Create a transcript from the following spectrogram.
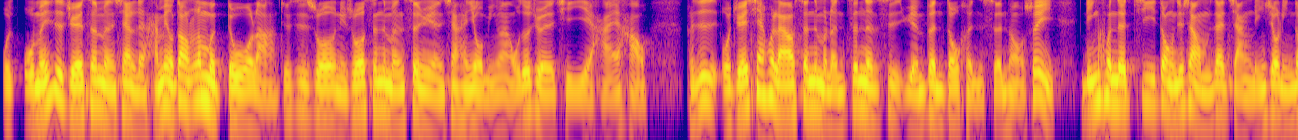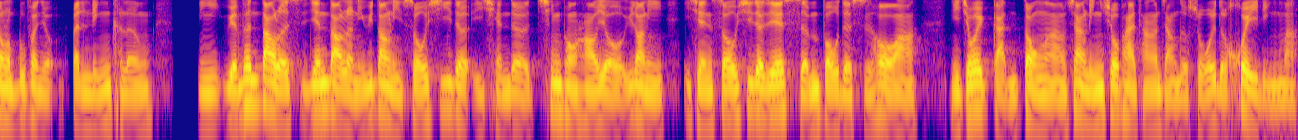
我我们一直觉得深门现在人还没有到那么多啦，就是说，你说深圳门圣元现在很有名啊，我都觉得其实也还好。可是我觉得现在会来到深圳门人，真的是缘分都很深哦。所以灵魂的悸动，就像我们在讲灵修灵动的部分，有本灵可能你缘分到了，时间到了，你遇到你熟悉的以前的亲朋好友，遇到你以前熟悉的这些神佛的时候啊，你就会感动啊。像灵修派常常讲的所谓的会灵嘛，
